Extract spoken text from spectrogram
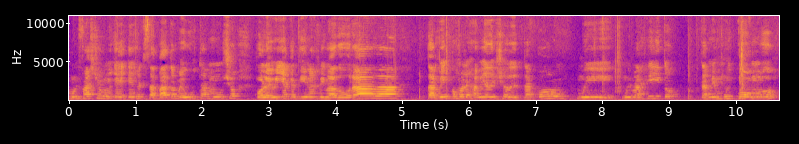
muy fashion eh, es el zapato, me gusta mucho por la hebilla que tiene arriba dorada, también como les había dicho del tacón, muy, muy bajito, también muy cómodo.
